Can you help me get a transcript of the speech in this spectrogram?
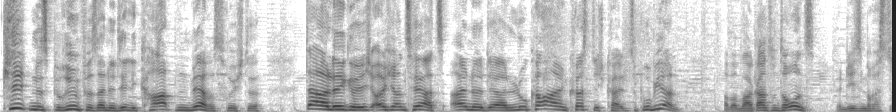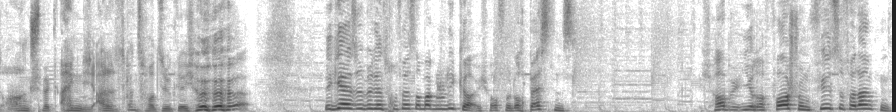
Kilton ist berühmt für seine delikaten Meeresfrüchte. Da lege ich euch ans Herz, eine der lokalen Köstlichkeiten zu probieren. Aber mal ganz unter uns, in diesem Restaurant schmeckt eigentlich alles ganz vorzüglich. Hier ist übrigens Professor Maglolika, ich hoffe doch bestens. Ich habe ihrer Forschung viel zu verdanken.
